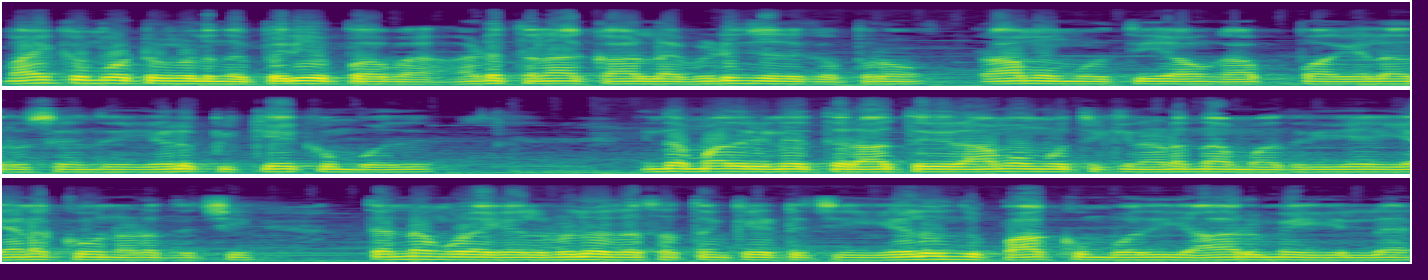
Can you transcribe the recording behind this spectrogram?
மயக்கம் போட்டு விழுந்த பெரியப்பாவை அடுத்த நாள் காலைல விடிஞ்சதுக்கப்புறம் ராமமூர்த்தி அவங்க அப்பா எல்லாரும் சேர்ந்து எழுப்பி கேட்கும்போது இந்த மாதிரி நேற்று ராத்திரி ராமமூர்த்திக்கு நடந்த மாதிரியே எனக்கும் நடந்துச்சு. தென்னங்குலைகள் விழுற சத்தம் கேட்டுச்சு. எழுந்து பார்க்கும்போது யாருமே இல்லை.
